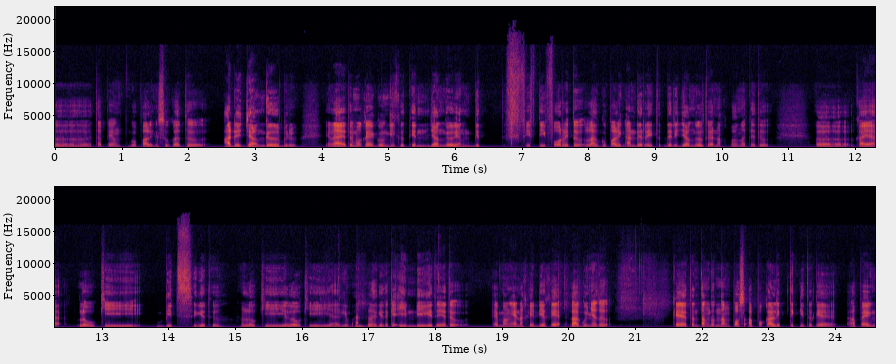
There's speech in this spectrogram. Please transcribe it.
uh, tapi yang gue paling suka tuh ada jungle bro. Nah itu makanya gue ngikutin jungle yang beat 54 itu lagu paling underrated dari Jungle tuh enak banget itu uh, kayak low key beats gitu low key low key ya gimana lah gitu kayak indie gitu ya tuh emang enaknya dia kayak lagunya tuh kayak tentang tentang post apokaliptik gitu kayak apa yang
